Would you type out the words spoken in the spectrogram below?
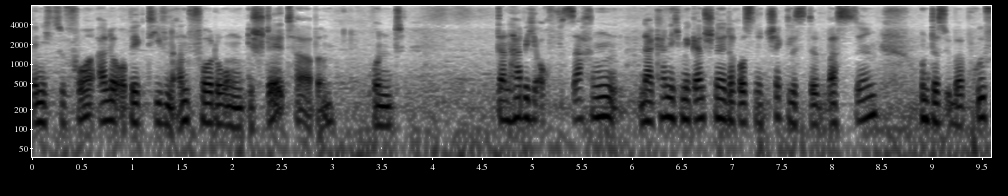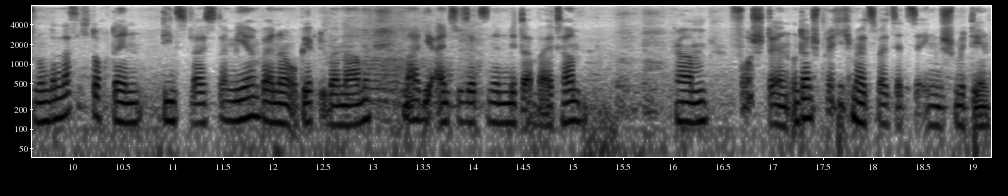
wenn ich zuvor alle objektiven Anforderungen gestellt habe und dann habe ich auch Sachen, da kann ich mir ganz schnell daraus eine Checkliste basteln und das überprüfen. Und dann lasse ich doch den Dienstleister mir bei einer Objektübernahme mal die einzusetzenden Mitarbeiter ähm, vorstellen. Und dann spreche ich mal zwei Sätze Englisch mit denen.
